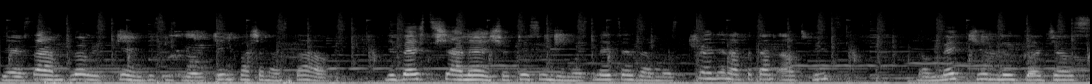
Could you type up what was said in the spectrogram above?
Yes, I am Glory King. This is Glory King Fashion and Style. The best channel showcasing the most latest and most trending African outfits that make you look gorgeous,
